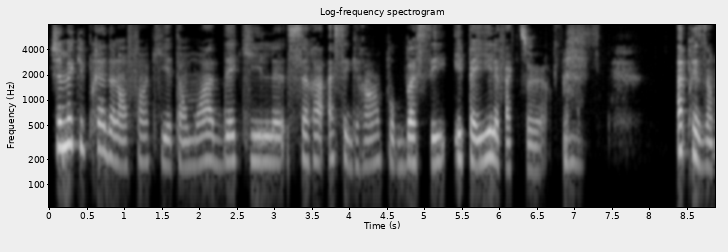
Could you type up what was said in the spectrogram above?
Je m'occuperai de l'enfant qui est en moi dès qu'il sera assez grand pour bosser et payer les factures. À présent,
